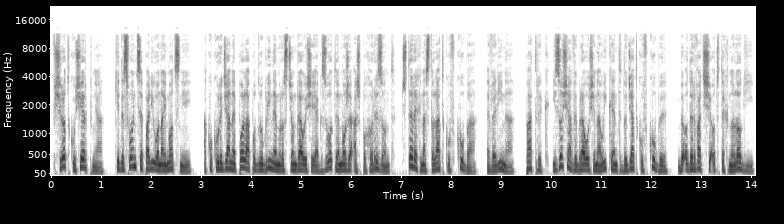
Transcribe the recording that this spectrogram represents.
W środku sierpnia, kiedy słońce paliło najmocniej, a kukurydziane pola pod Lublinem rozciągały się jak złote morze aż po horyzont, czterech nastolatków Kuba, Ewelina, Patryk i Zosia wybrało się na weekend do dziadków Kuby, by oderwać się od technologii,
